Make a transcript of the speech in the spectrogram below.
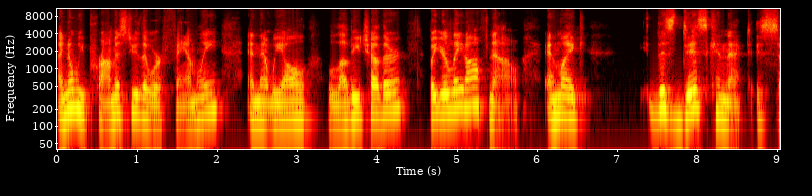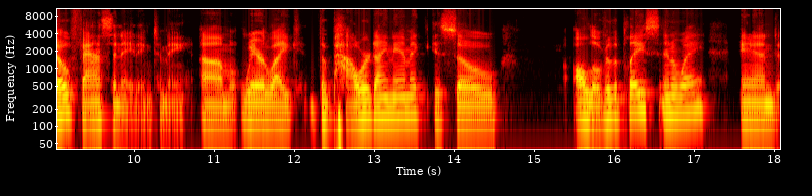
I know we promised you that we're family and that we all love each other but you're laid off now. And like this disconnect is so fascinating to me um, where like the power dynamic is so all over the place in a way. And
